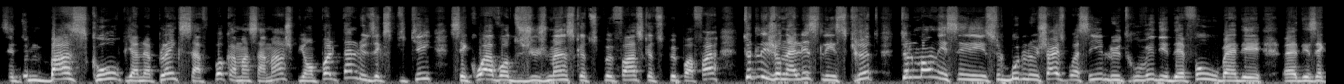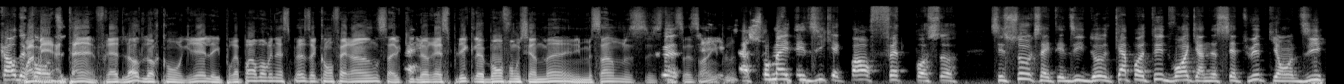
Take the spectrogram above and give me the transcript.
C'est une basse cour, puis il y en a plein qui savent pas comment ça marche, puis ils n'ont pas le temps de leur expliquer c'est quoi avoir du jugement, ce que tu peux faire, ce que tu peux pas faire. Tous les journalistes les scrutent. Tout le monde est sur le bout de leur chaise pour essayer de lui trouver des défauts ou ben des, euh, des écarts de Ouais, mais conduite. attends, Fred, lors de leur congrès, là, ils pourraient pas avoir une espèce de conférence euh, qui leur explique le bon fonctionnement. Il me semble que c'est c'est assez simple. Ça a sûrement été dit quelque part, faites pas ça. C'est sûr que ça a été dit. Ils doivent capoter de voir qu'il y en a 7-8 qui ont dit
